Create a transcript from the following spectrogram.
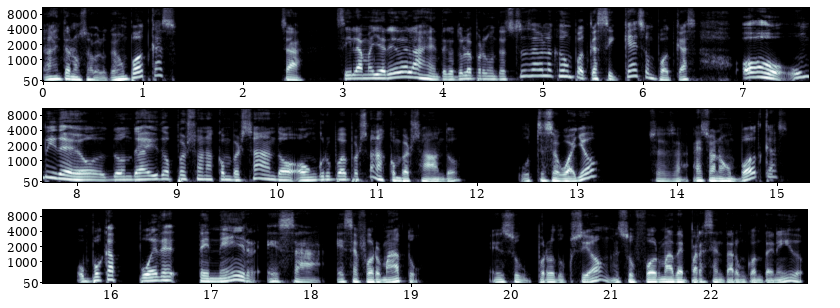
La gente no sabe lo que es un podcast. O sea, si la mayoría de la gente que tú le preguntas, ¿tú sabes lo que es un podcast? Sí, ¿qué es un podcast? O un video donde hay dos personas conversando o un grupo de personas conversando. ¿Usted se guayó? Eso no es un podcast. Un podcast puede tener esa, ese formato en su producción, en su forma de presentar un contenido.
